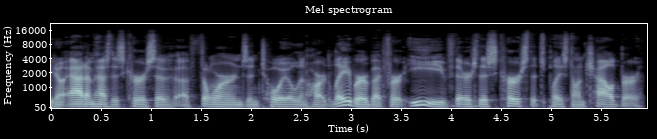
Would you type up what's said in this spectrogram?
you know, Adam has this curse of, of thorns and toil and hard labor, but for Eve, there's this curse that's placed on childbirth.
